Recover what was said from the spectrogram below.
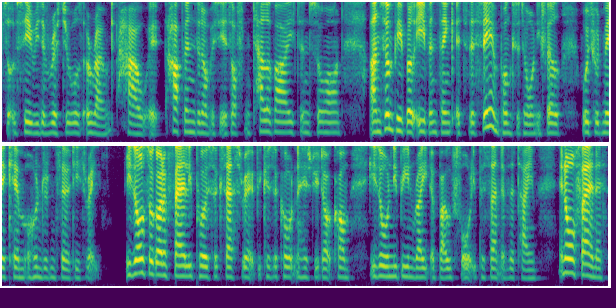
sort of series of rituals around how it happens, and obviously it's often televised and so on. And some people even think it's the same Punxsutawney Phil, which would make him 133. He's also got a fairly poor success rate because, according to History.com, he's only been right about 40% of the time. In all fairness,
